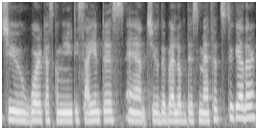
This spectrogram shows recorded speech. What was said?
to work as community scientists and to develop these methods together.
